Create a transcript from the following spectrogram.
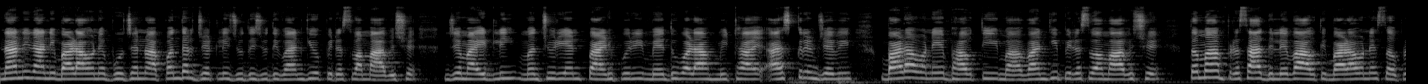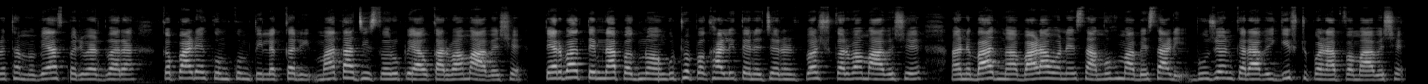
નાની નાની બાળાઓને ભોજનમાં પંદર જેટલી જુદી જુદી વાનગીઓ પીરસવામાં આવે છે. જેમાં ઇડલી મંચુરિયન, પાણીપુરી, મેંદુવડા, મીઠાઈ, આઈસ્ક્રીમ જેવી બાળાઓને ભાવતી વાનગી પીરસવામાં આવે છે. તમામ પ્રસાદ લેવા આવતી બાળાઓને સૌપ્રથમ વ્યાસ પરિવાર દ્વારા કપાળે કુમકુમ તિલક કરી માતાજી સ્વરૂપે આવકારવામાં આવે છે. ત્યારબાદ તેમના પગનો અંગૂઠો પખાલી તેને ચરણ સ્પર્શ કરવામાં આવે છે અને બાદમાં બાળાઓને સમૂહમાં બેસાડી ભોજન કરાવી ગિફ્ટ પણ આપવામાં આવે છે.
